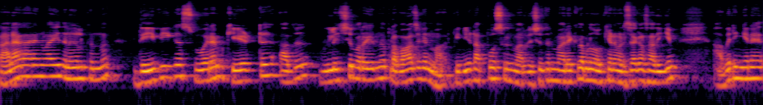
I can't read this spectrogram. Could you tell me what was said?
കാലാകാലങ്ങളായി നിലനിൽക്കുന്ന ദൈവിക സ്വരം കേട്ട് അത് വിളിച്ചു പറയുന്ന പ്രവാചകന്മാർ പിന്നീട് അപ്പോസ്റ്റന്മാർ വിശുദ്ധന്മാരെയൊക്കെ നമ്മൾ നോക്കിയാണ് മനസ്സിലാക്കാൻ സാധിക്കും. അവരിങ്ങനെ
